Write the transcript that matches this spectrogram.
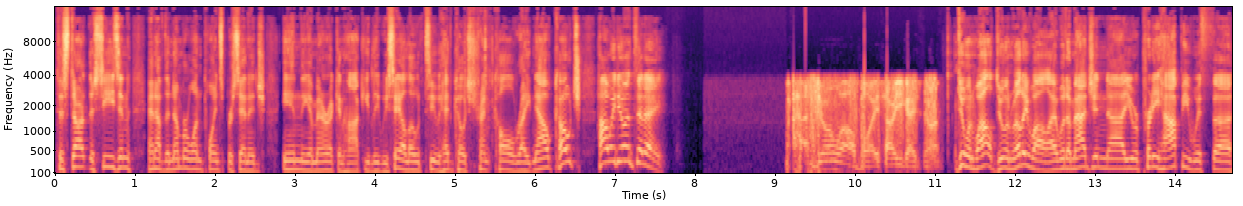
to start the season and have the number one points percentage in the American Hockey League. We say hello to head coach Trent Cull right now. Coach, how are we doing today? Doing well, boys. How are you guys doing? Doing well, doing really well. I would imagine uh, you were pretty happy with uh,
